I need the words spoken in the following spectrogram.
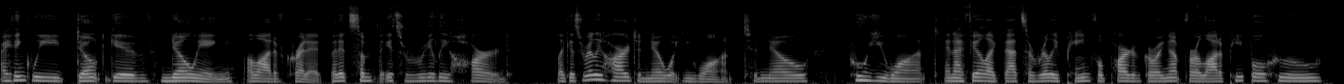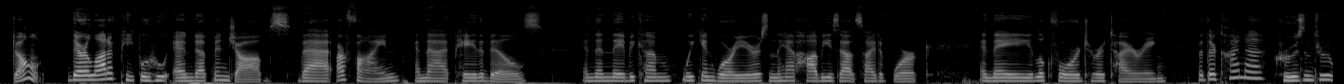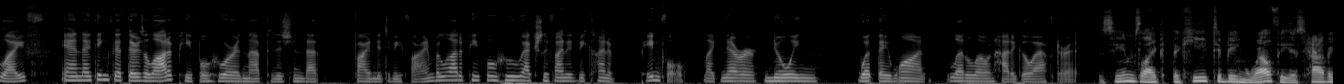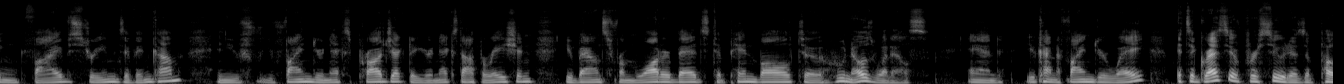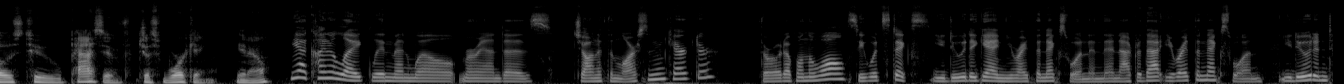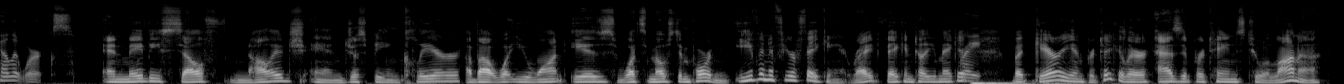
I think we don't give knowing a lot of credit, but it's something it's really hard. Like it's really hard to know what you want, to know who you want. And I feel like that's a really painful part of growing up for a lot of people who don't. There are a lot of people who end up in jobs that are fine and that pay the bills, and then they become weekend warriors and they have hobbies outside of work and they look forward to retiring, but they're kind of cruising through life. And I think that there's a lot of people who are in that position that find it to be fine, but a lot of people who actually find it to be kind of painful, like never knowing what they want, let alone how to go after it. It seems like the key to being wealthy is having five streams of income, and you you find your next project or your next operation. You bounce from water beds to pinball to who knows what else, and you kind of find your way. It's aggressive pursuit as opposed to passive, just working. You know. Yeah, kind of like Lin Manuel Miranda's Jonathan Larson character. Throw it up on the wall, see what sticks. You do it again, you write the next one, and then after that, you write the next one. You do it until it works. And maybe self knowledge and just being clear about what you want is what's most important, even if you're faking it, right? Fake until you make it. Right. But Gary, in particular, as it pertains to Alana,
